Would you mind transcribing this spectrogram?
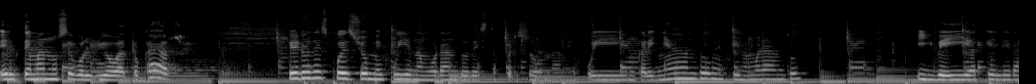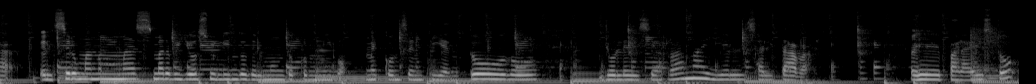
el tema no se volvió a tocar. Pero después yo me fui enamorando de esta persona, me fui encariñando, me fui enamorando y veía que él era el ser humano más maravilloso y lindo del mundo conmigo. Me consentía en todo, yo le decía rana y él saltaba. Eh, para esto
